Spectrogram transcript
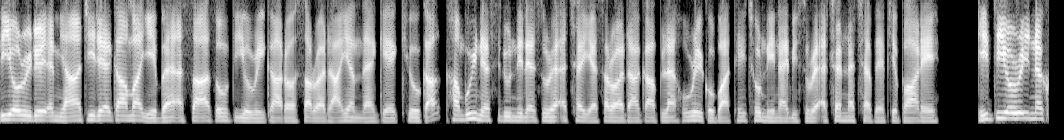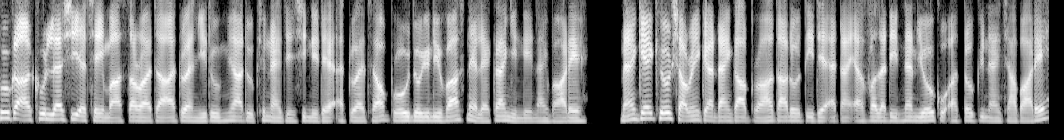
theory တွေအများကြီးတဲ့အခါမှာရေပန်းအစားဆုံး theory ကတော့ Sarada ရဲ့ Mega Q ကခံပွေးနဲ့စီလူနေတယ်ဆိုတဲ့အချက်ရဲ့ Sarada က Black Hole ကိုပါထိချုပ်နေနိုင်ပြီဆိုတဲ့အချက်နှစ်ချက်ပဲဖြစ်ပါတယ်။ဒီ theory နှစ်ခုကအခုလက်ရှိအချိန်မှာ Sarada အတွက်ညီတူမျှတူဖြစ်နိုင်ခြေရှိနေတဲ့အတွက်ကြောင့် Brodo Universe နဲ့လည်းကိုက်ညီနေနိုင်ပါတယ်။ Manga Q Sharing ကန်တိုင်းက Brother တို့တည်တဲ့အတိုင်း ability နှစ်မျိုးကိုအသုံးပြုနိုင်ကြပါတယ်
